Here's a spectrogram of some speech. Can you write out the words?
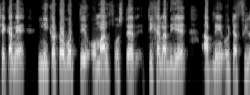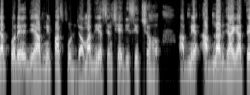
সেখানে নিকটবর্তী ওমান পোস্টের ঠিকানা দিয়ে আপনি ওইটা ফিল করে যে আপনি পাসপোর্ট জমা দিয়েছেন সেই রিসিপ্ট সহ আপনি আপনার জায়গাতে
